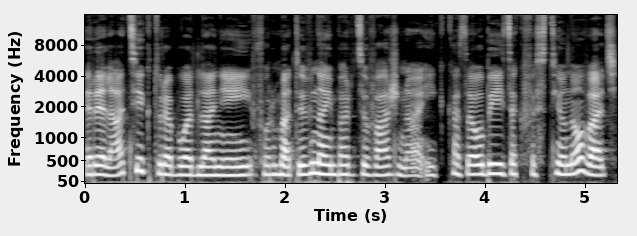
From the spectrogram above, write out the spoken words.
relację, która była dla niej formatywna i bardzo ważna ważna i kazałoby jej zakwestionować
